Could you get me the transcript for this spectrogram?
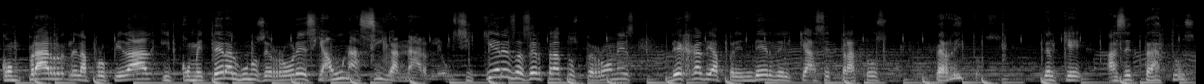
comprar la propiedad y cometer algunos errores y aún así ganarle. Si quieres hacer tratos perrones, deja de aprender del que hace tratos perritos, del que hace tratos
